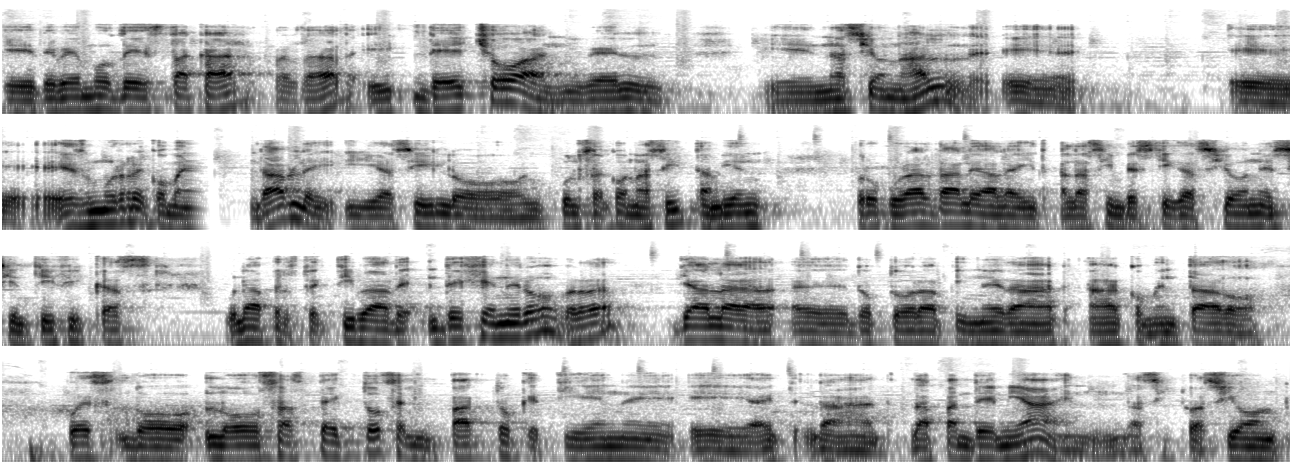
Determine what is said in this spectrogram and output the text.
que debemos destacar, ¿verdad? Y de hecho, a nivel eh, nacional, es muy recomendable y así lo impulsa con así también procurar darle a, las investigaciones científicas una perspectiva de, género, ¿verdad? Ya la eh, doctora Pineda ha, comentado pues los aspectos, el impacto que tiene eh, la, pandemia en la situación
